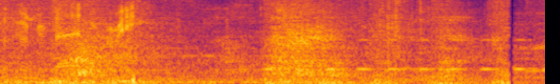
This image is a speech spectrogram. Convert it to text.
is gonna bad for me.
